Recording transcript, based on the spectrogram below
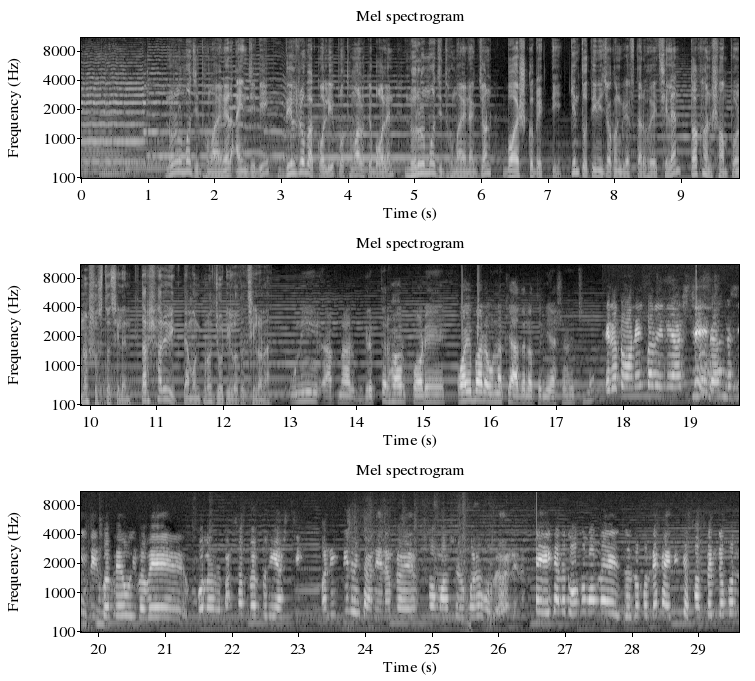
নুরুল মজিদ হুমায়ুনের আইনজীবী দিলরুবা কলি প্রথম আলোকে বলেন নুরুল মজিদ হুমায়ুন একজন বয়স্ক ব্যক্তি। কিন্তু তিনি যখন গ্রেফতার হয়েছিলেন তখন সম্পূর্ণ সুস্থ ছিলেন। তার শারীরিক তেমন কোনো জটিলতা ছিল না। উনি আপনার গ্রেপ্তার হওয়ার পরে কয়বার ওনাকে আদালতে নিয়ে আসা হয়েছিল? এটা তো অনেকবার নিয়ে আসছে। এটা একটা সিভিক ভাবে ওইভাবে বলা পাঁচ সাতবার তো নিয়ে আসছি। অনেকদিন হয়েছে আনে না প্রায় ছ মাসের উপরে হবে আনে না। এখানে তো অন্য মামলায় যখন দেখাই দিচ্ছে ফার্স্ট টাইম যখন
